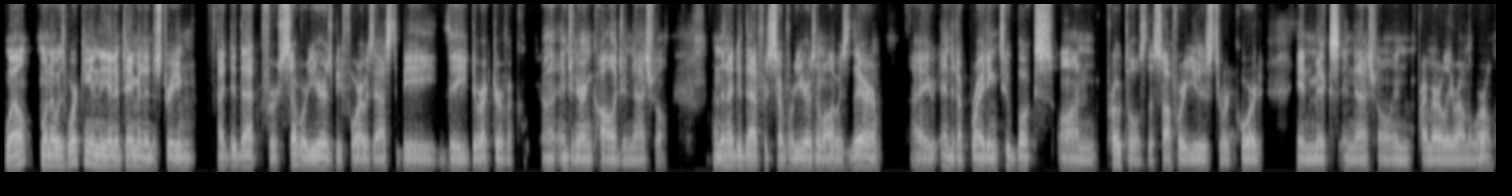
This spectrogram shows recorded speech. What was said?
Well, when I was working in the entertainment industry, I did that for several years before I was asked to be the director of a uh, engineering college in Nashville. And then I did that for several years. And while I was there, I ended up writing two books on Pro Tools, the software used to record and mix in Nashville and primarily around the world.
